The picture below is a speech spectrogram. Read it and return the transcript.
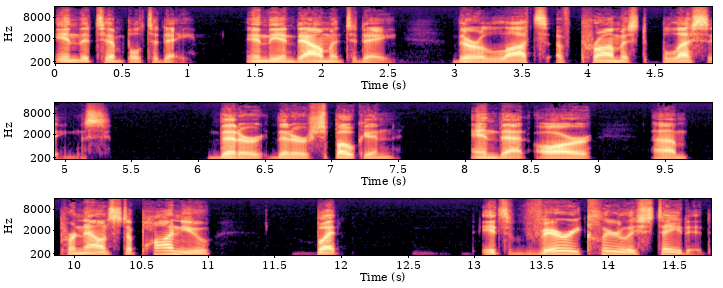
in the temple today, in the endowment today there are lots of promised blessings that are that are spoken and that are um, pronounced upon you, but it's very clearly stated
